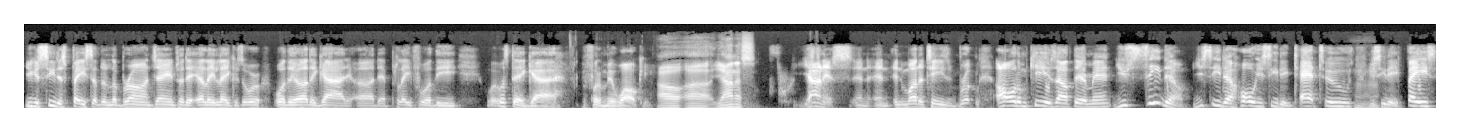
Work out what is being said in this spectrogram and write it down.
you can see the face of the LeBron James or the LA Lakers or or the other guy uh, that played for the what was that guy for the Milwaukee? Oh, uh, Giannis. Giannis and and and other teams, Brooklyn, all them kids out there, man. You see them. You see their whole. You see their tattoos. Mm-hmm. You see their face.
